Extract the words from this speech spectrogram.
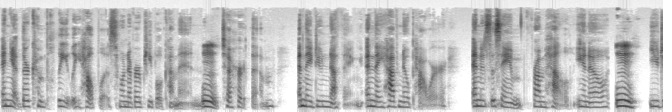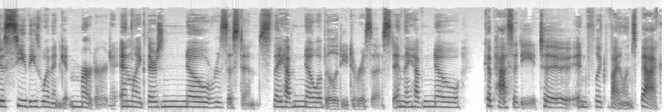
and yet they're completely helpless whenever people come in Mm. to hurt them and they do nothing and they have no power and it's the same from hell you know Mm. you just see these women get murdered and like there's no resistance they have no ability to resist and they have no capacity to inflict violence back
